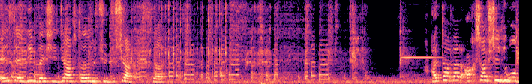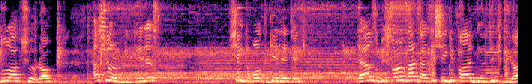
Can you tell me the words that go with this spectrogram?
En sevdiğim 5. haftanın 3. şarkısı. Hatta ben akşam şey modunu atıyorum. Atıyorum bildiğiniz. Şey mod gelecek. Yalnız bir sorun var bende şegi falan gözükmüyor.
